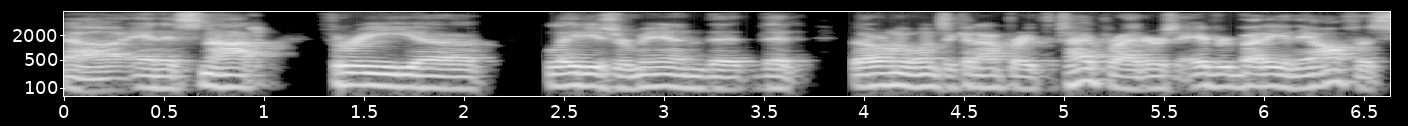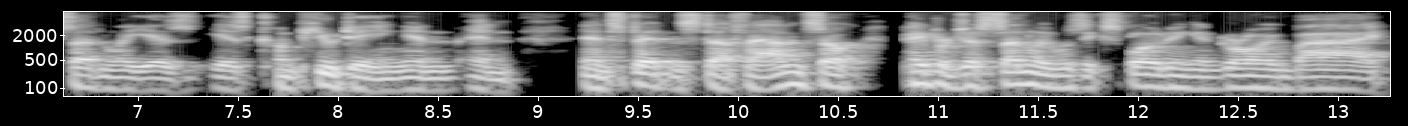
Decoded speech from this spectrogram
uh, and it's not three uh, ladies or men that that the only ones that can operate the typewriters. Everybody in the office suddenly is is computing and and and spitting stuff out, and so paper just suddenly was exploding and growing by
